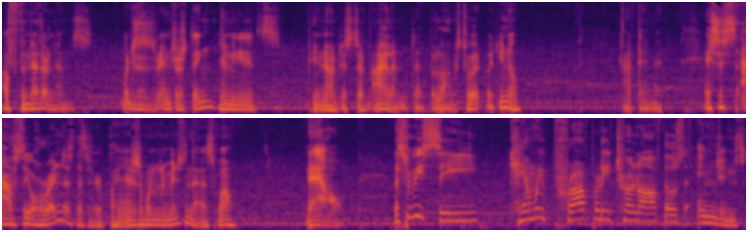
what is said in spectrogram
of the Netherlands. Which is interesting. I mean, it's, you know, just an island that belongs to it. But, you know, god damn it. It's just absolutely horrendous, this airplane. I just wanted to mention that as well. Now, let's see, can we properly turn off those engines?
